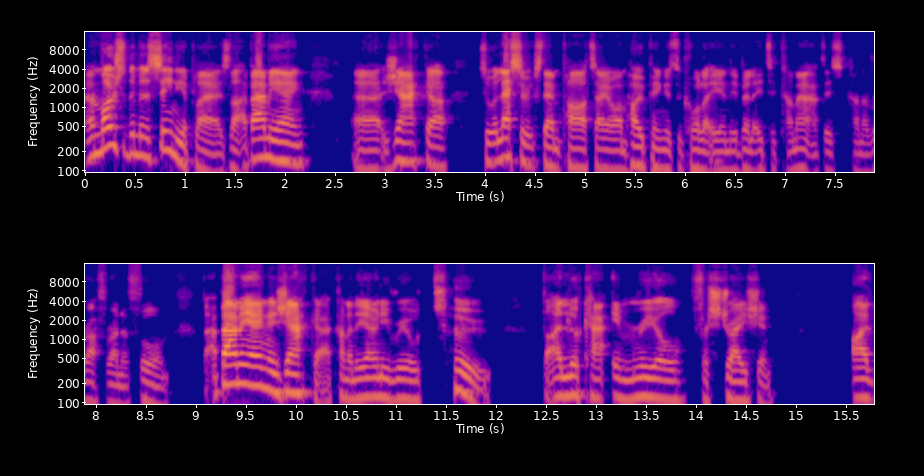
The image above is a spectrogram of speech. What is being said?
and most of them are senior players like Aubameyang, uh, Xhaka, to a lesser extent Partey. Or I'm hoping is the quality and the ability to come out of this kind of rough run of form. But Aubameyang and Xhaka are kind of the only real two that I look at in real frustration. I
